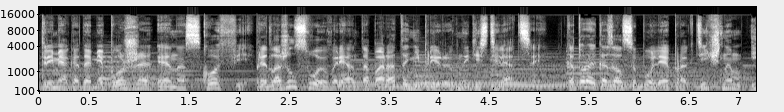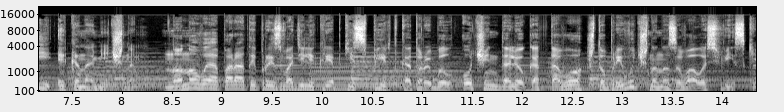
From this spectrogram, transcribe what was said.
Тремя годами позже Энос Коффи предложил свой вариант аппарата непрерывной дистилляции, который оказался более практичным и экономичным. Но новые аппараты производили крепкий спирт, который был очень далек от того, что привычно называлось виски.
